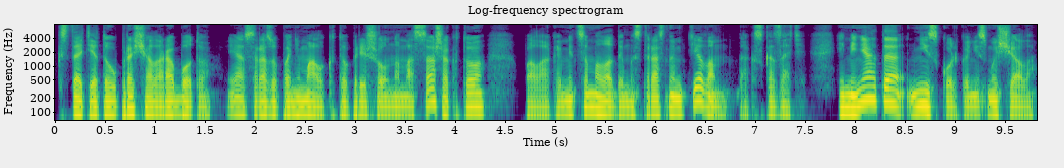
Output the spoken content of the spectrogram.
Кстати, это упрощало работу. Я сразу понимал, кто пришел на массаж, а кто полакомится молодым и страстным телом, так сказать. И меня это нисколько не смущало.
